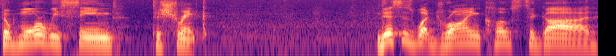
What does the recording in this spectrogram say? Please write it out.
the more we seemed to shrink. This is what drawing close to God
